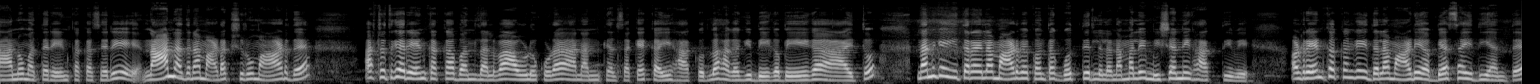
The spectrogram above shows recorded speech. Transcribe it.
ನಾನು ಮತ್ತು ರೇಣುಕಕ್ಕ ಸೇರಿ ನಾನು ಅದನ್ನು ಮಾಡೋಕ್ಕೆ ಶುರು ಮಾಡಿದೆ. ಅಷ್ಟೊತ್ತಿಗೆ ರೇಣುಕಕ್ಕ ಬಂದ್ಲಲ್ವ, ಅವಳು ಕೂಡ ನನ್ನ ಕೆಲಸಕ್ಕೆ ಕೈ ಹಾಕಿದ್ಲು. ಹಾಗಾಗಿ ಬೇಗ ಬೇಗ ಆಯಿತು. ನನಗೆ ಈ ಥರ ಎಲ್ಲ ಮಾಡಬೇಕು ಅಂತ ಗೊತ್ತಿರಲಿಲ್ಲ. ನಮ್ಮಲ್ಲಿ ಮಿಷನ್ನಿಗೆ ಹಾಕ್ತೀವಿ. ಅವಳು ರೇಣುಕಕ್ಕಂಗೆ ಇದೆಲ್ಲ ಮಾಡಿ ಅಭ್ಯಾಸ ಇದೆಯಂತೆ?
